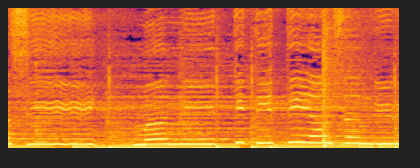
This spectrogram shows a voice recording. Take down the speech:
masih meniti titian sendiri.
